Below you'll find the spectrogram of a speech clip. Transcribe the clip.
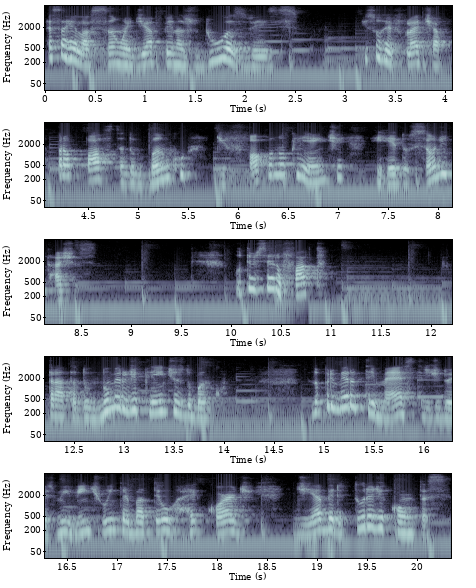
essa relação é de apenas duas vezes. Isso reflete a proposta do banco de foco no cliente e redução de taxas. O terceiro fato trata do número de clientes do banco. No primeiro trimestre de 2020, o Inter bateu o recorde de abertura de contas,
